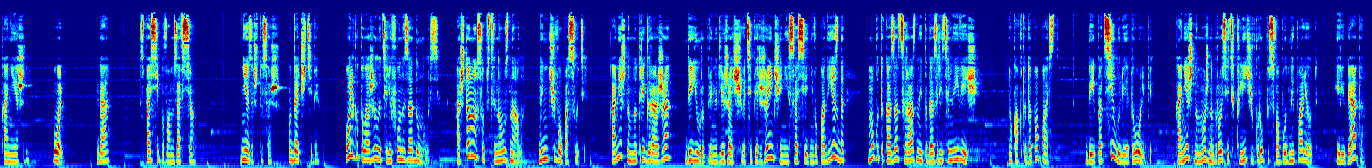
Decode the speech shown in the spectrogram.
Конечно. Оль. Да? Спасибо вам за все. Не за что, Саш. Удачи тебе. Ольга положила телефон и задумалась. А что она, собственно, узнала? Да ничего, по сути. Конечно, внутри гаража, де Юра, принадлежащего теперь женщине из соседнего подъезда, могут оказаться разные подозрительные вещи. Но как туда попасть? Да и под силу ли это Ольге? Конечно, можно бросить клич в группу «Свободный полет», и ребята,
